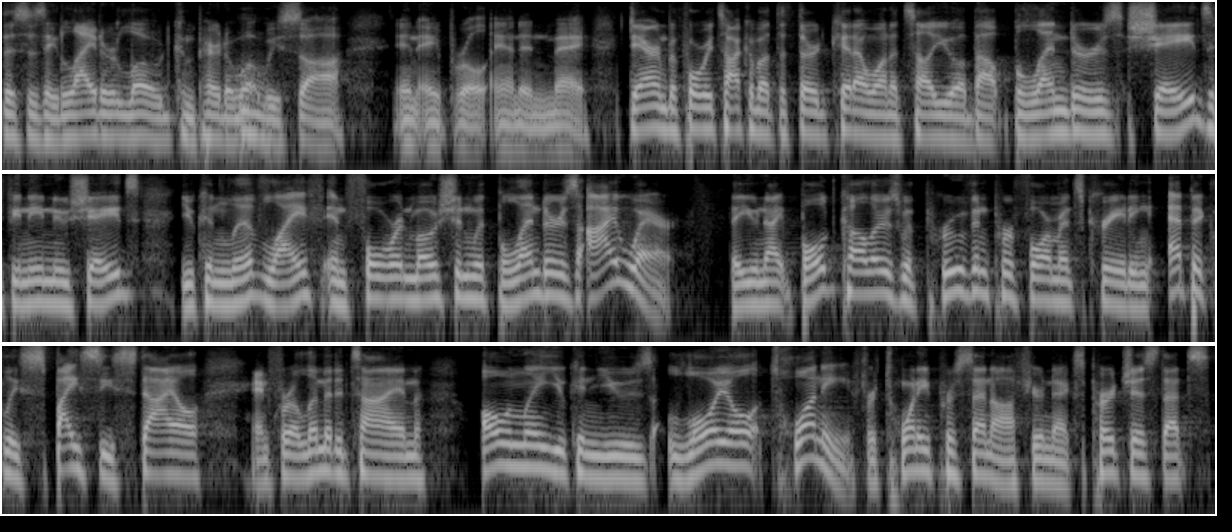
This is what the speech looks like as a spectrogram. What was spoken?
this is a lighter load compared to what mm. we saw in April and in May. Darren, before we talk about the third kit, I want to tell you about Blender's Shades. If you need new shades, you can live life in forward motion with Blender's Eyewear. They unite bold colors with proven performance, creating epically spicy style. And for a limited time, only. You can use Loyal20 for 20% off your next purchase. That's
